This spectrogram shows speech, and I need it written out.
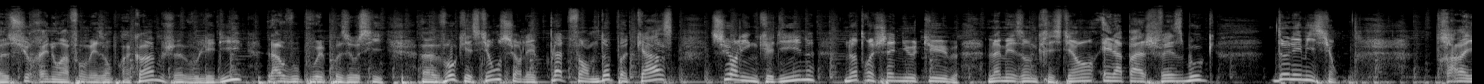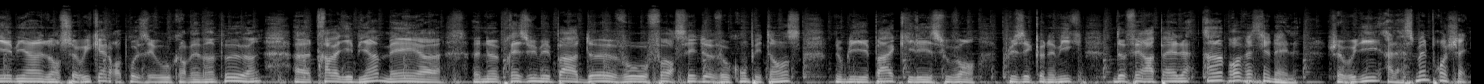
sur renoinfomaison.com, je vous l'ai dit, là où vous pouvez poser aussi vos questions sur les plateformes de podcast, sur LinkedIn, notre chaîne YouTube La Maison de Christian et la page Facebook de l'émission. Travaillez bien dans ce week-end, reposez-vous quand même un peu, hein. Euh, travaillez bien, mais euh, ne présumez pas de vos forces et de vos compétences. N'oubliez pas qu'il est souvent plus économique de faire appel à un professionnel. Je vous dis à la semaine prochaine.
